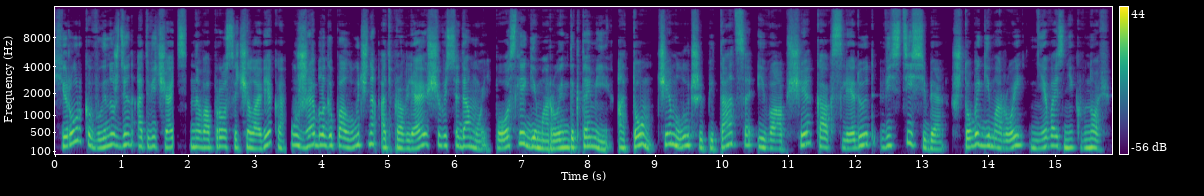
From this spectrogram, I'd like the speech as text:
хирург вынужден отвечать на вопросы человека, уже благополучно отправляющегося домой после геморроиндектомии, о том, чем лучше питаться и вообще как следует вести себя, чтобы геморрой не возник вновь.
